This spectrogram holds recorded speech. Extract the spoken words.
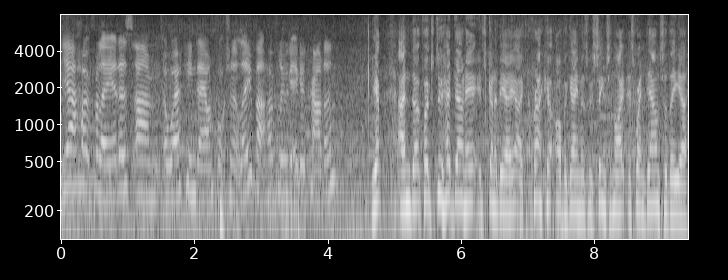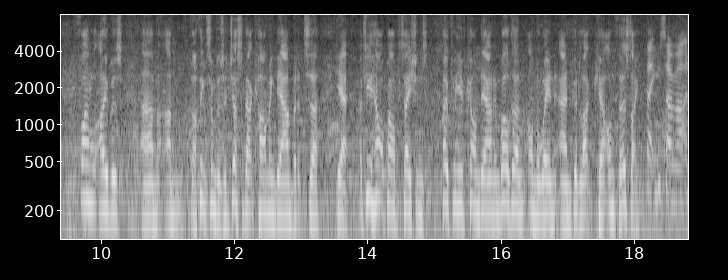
Yeah, hopefully it is um, a working day, unfortunately, but hopefully we get a good crowd in. Yep, and uh, folks, do head down here. It's going to be a, a, cracker of a game as we've seen tonight. It's went down to the uh, final overs. Um, um, I think some of us are just about calming down, but it's uh, yeah, a few heart palpitations. Hopefully, you've calmed down, and well done on the win, and good luck uh, on Thursday. Thank you so much.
